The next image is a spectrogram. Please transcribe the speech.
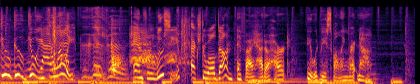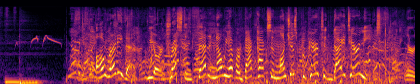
goo goo gooey for Lily. And for Lucy, extra well done. If I had a heart, it would be swelling right now. Alrighty then. We are dressed and fed, and now we have our backpacks and lunches prepared to dietary needs. We're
